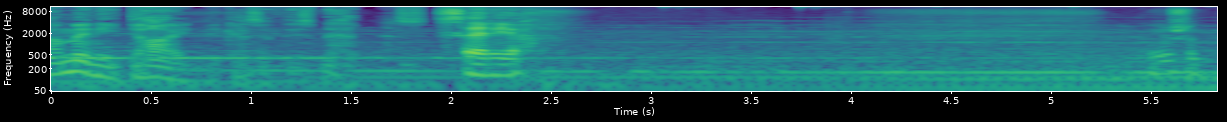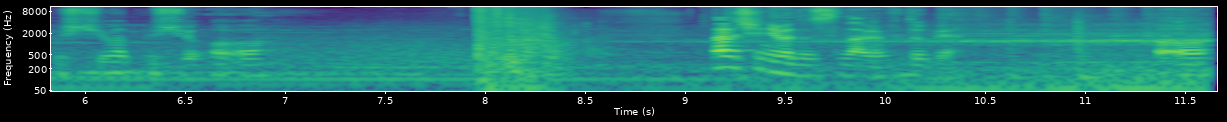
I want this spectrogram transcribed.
How many died because of this madness? Serio. Już odpuścił, odpuścił. O, o. Ale się nie będę zastanawiał w dubie. O, o.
